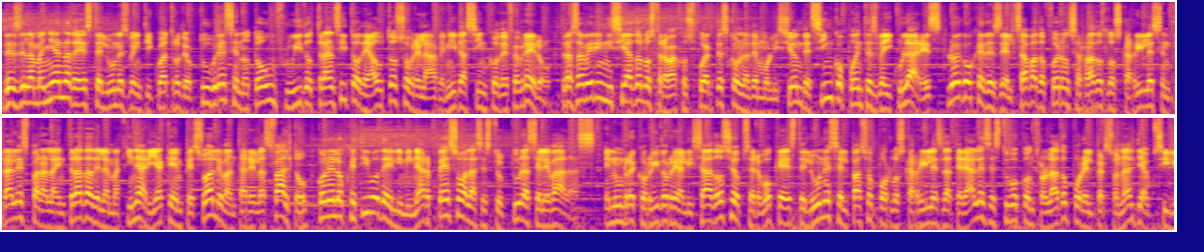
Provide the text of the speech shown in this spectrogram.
Desde la mañana de este lunes 24 de octubre se notó un fluido tránsito de autos sobre la avenida 5 de febrero, tras haber iniciado los trabajos fuertes con la demolición de cinco puentes vehiculares, luego que desde el sábado fueron cerrados los carriles centrales para la entrada de la maquinaria que empezó a levantar el asfalto, con el objetivo de eliminar peso a las estructuras elevadas. En un recorrido realizado se observó que este lunes el paso por los carriles laterales estuvo controlado por el personal de auxilio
